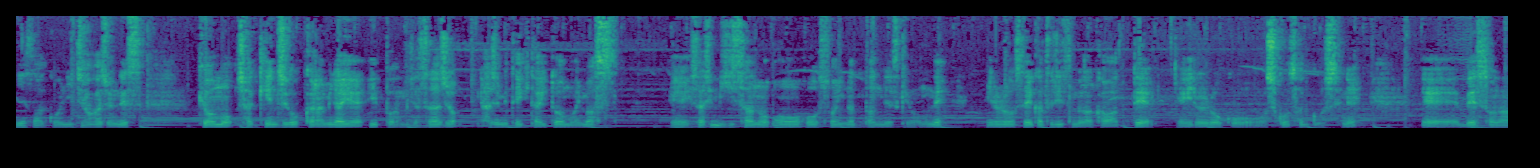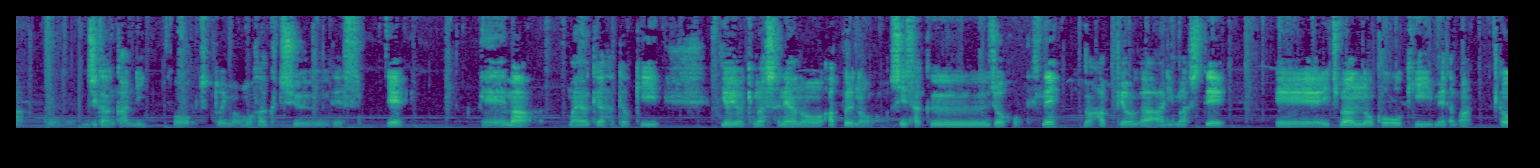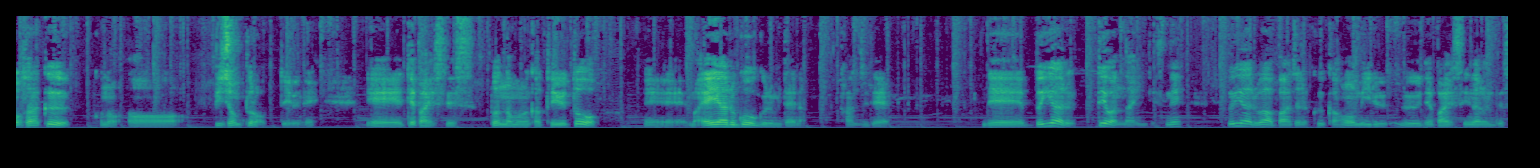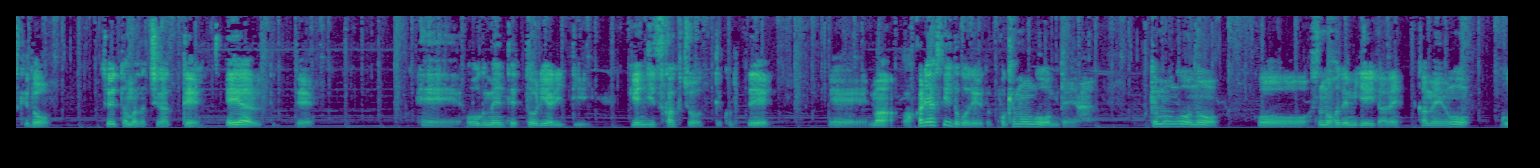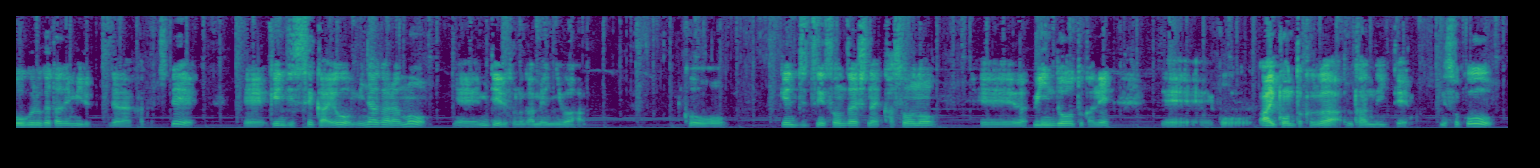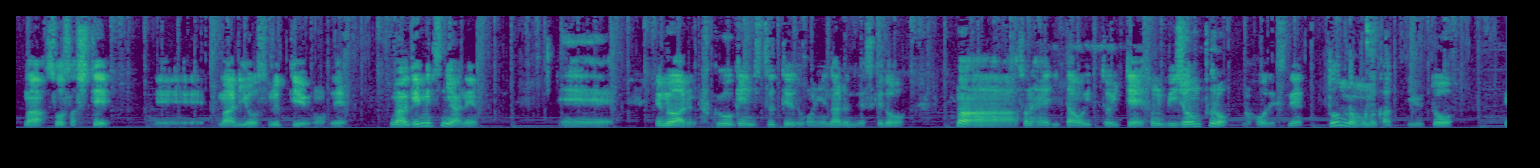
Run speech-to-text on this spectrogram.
皆さん、こんにちは。ガジュンです。今日も借金地獄から未来へ一歩踏み出すラジオ、始めていきたいと思います。えー、久しぶりの放送になったんですけどもね、いろいろ生活リズムが変わって、いろいろこう試行錯誤してね、えー、ベストなこう時間管理をちょっと今模索中です。で、えー、まあ、前置きはさておき、いよいよ来ましたね、あの、アップルの新作情報ですね、の発表がありまして、えー、一番のこう大きい目玉おそらく、この、 Vision Pro っていうね、えー、デバイスです。どんなものかというと、えーまあ、AR ゴーグルみたいな感じで、で、VR ではないんですね。VR はバーチャル空間を見るデバイスになるんですけど、それとはまた違って、AR って言って、えー、 Augmented Reality、現実拡張ってことで、えー、まあ、わかりやすいところで言うと、ポケモン GO みたいな、ポケモン GO の、こう、スマホで見ていたね、画面をゴーグル型で見るみたいな形で、えー、現実世界を見ながらも、えー、見ているその画面には、こう、現実に存在しない仮想の、えー、ウィンドウとかね、え、こう、アイコンとかが浮かんでいて、でそこを、まあ、操作して、え、まあ、利用するっていうもので、まあ、厳密にはね、えー、MR、複合現実っていうところになるんですけど、まあ、その辺一旦置いといて、そのビジョンプロの方ですね、どんなものかっていうと、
